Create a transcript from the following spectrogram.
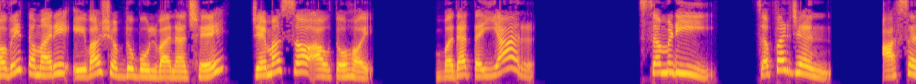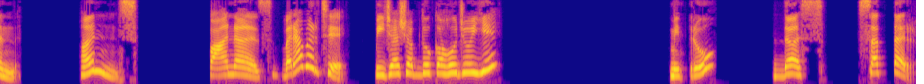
હવે તમારે એવા શબ્દો બોલવાના છે જેમાં સ આવતો હોય. બધા તૈયાર? સમડી, સફરજન, આસન, હંસ, પાનસ. બરાબર છે. બીજા શબ્દો કહો જોઈએ. મિત્રો, દસ, સત્તર.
